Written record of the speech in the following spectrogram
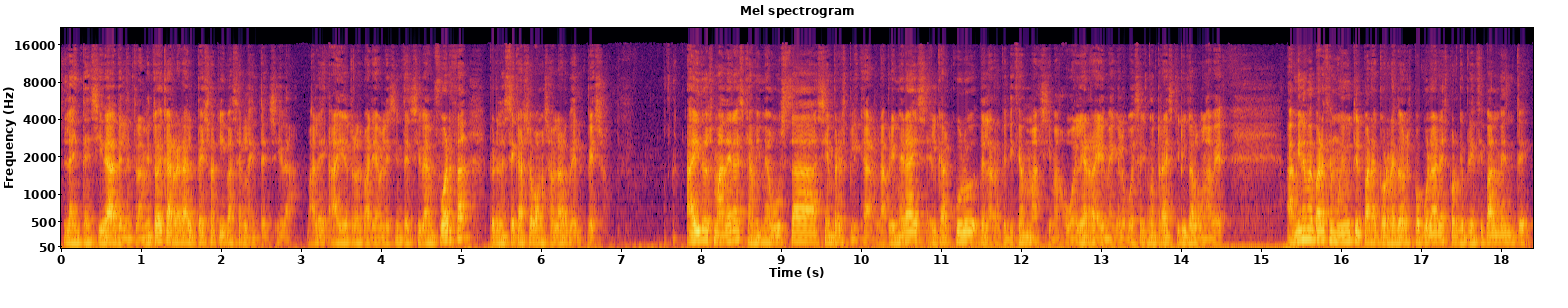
la intensidad del entrenamiento de carrera, el peso aquí va a ser la intensidad, ¿vale? Hay otras variables de intensidad en fuerza, pero en este caso vamos a hablar del peso. Hay dos maneras que a mí me gusta siempre explicar. La primera es el cálculo de la repetición máxima o el RM, que lo puedes encontrar escrito alguna vez. A mí no me parece muy útil para corredores populares porque principalmente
